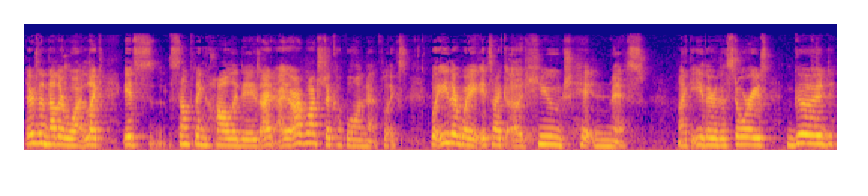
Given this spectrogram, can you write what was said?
There's another one like it's something holidays. I, I I watched a couple on Netflix, but either way, it's like a huge hit and miss. Like either the story's good,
